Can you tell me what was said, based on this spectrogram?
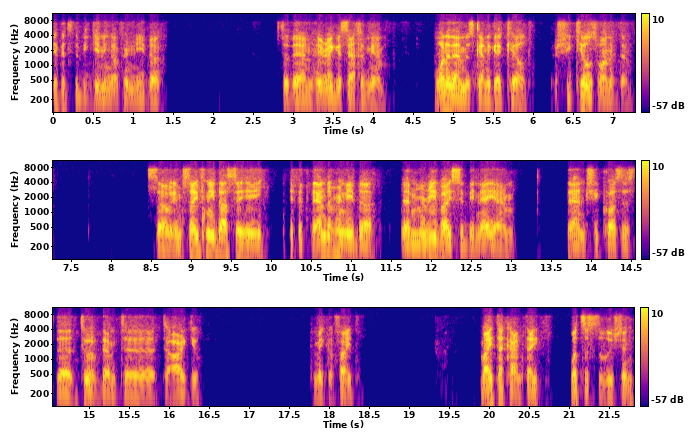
if it's the beginning of her nida, so then one of them is going to get killed. She kills one of them. So im saif nidasahi, if it's the end of her nida, then meriva isibinayim, then she causes the two of them to, to argue, to make a fight. Maita kante, what's the solution?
